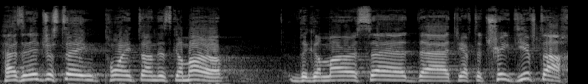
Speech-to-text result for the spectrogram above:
has an interesting point on this Gemara. The Gemara said that you have to treat Yiftach,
